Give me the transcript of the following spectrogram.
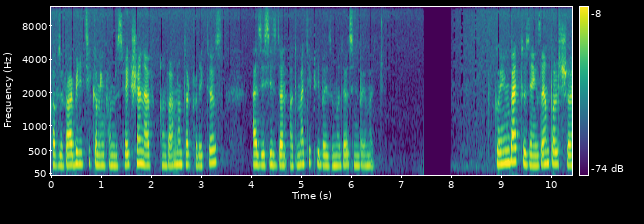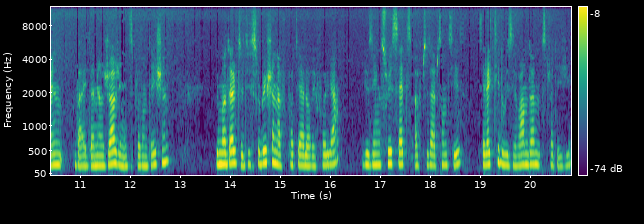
of the variability coming from the selection of environmental predictors, as this is done automatically by the models in Biomod 2. Going back to the example shown by Damien Georges in its presentation, we modeled the distribution of Protea laurifolia using three sets of pseudo-absences selected with a random strategy,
